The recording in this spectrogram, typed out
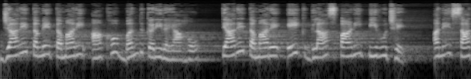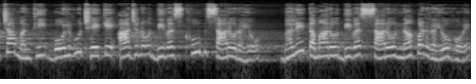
જ્યારે તમે તમારી આંખો બંધ કરી રહ્યા હો, ત્યારે તમારે એક ગ્લાસ પાણી પીવું છે. અને સાચા મનથી બોલવું છે કે આજનો દિવસ ખૂબ સારો રહ્યો. ભલે તમારો દિવસ સારો ન પણ રહ્યો હોય,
